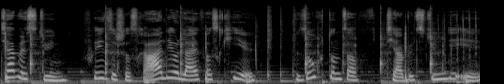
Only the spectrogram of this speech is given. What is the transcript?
Tjabelstün, friesisches Radio live aus Kiel. Besucht uns auf tjabelstün.de.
